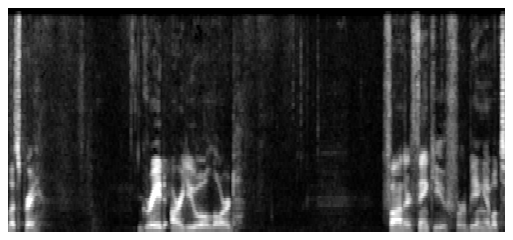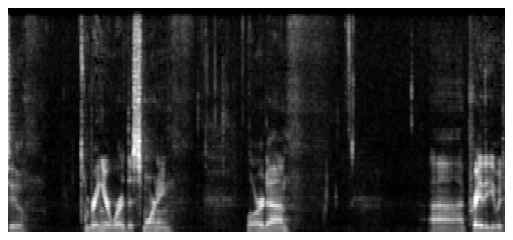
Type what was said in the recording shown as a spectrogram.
Let's pray. Great are you, O Lord. Father, thank you for being able to bring your word this morning. Lord, um, uh, I pray that you would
